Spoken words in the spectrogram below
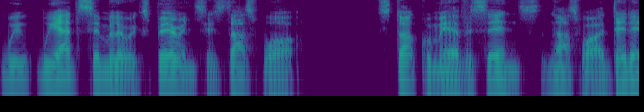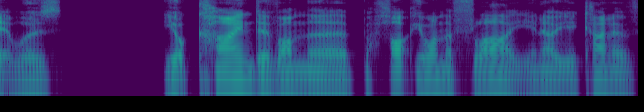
we we had similar experiences. That's what stuck with me ever since, and that's why I did it. Was you're kind of on the hot, you're on the fly. You know, you're kind of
